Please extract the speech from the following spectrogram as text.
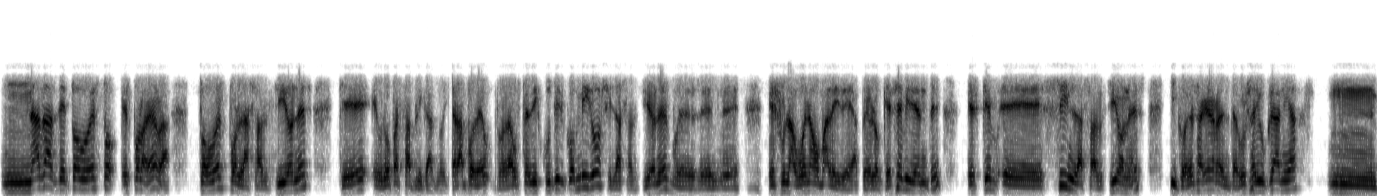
nada de todo esto es por la guerra, todo es por las sanciones que Europa está aplicando. Y ahora podrá usted discutir conmigo si las sanciones pues eh, es una buena o mala idea, pero lo que es evidente es que eh, sin las sanciones y con esa guerra entre Rusia y Ucrania Mm,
